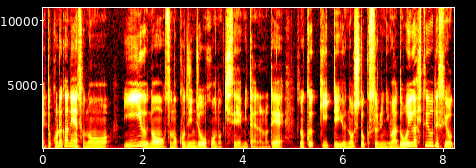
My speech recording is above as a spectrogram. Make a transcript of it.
えっと、これがね、その EU のその個人情報の規制みたいなので、そのクッキーっていうのを取得するには同意が必要ですよっ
